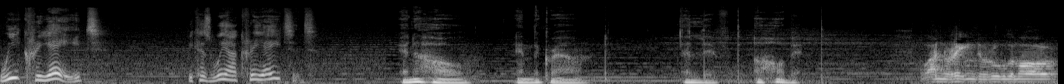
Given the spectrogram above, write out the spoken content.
We create because we are created. In a hole in the ground, there lived a hobbit. One ring to rule them all,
